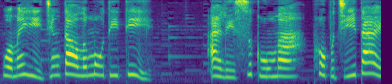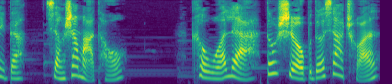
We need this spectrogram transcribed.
我们已经到了目的地。爱丽丝姑妈迫不及待的想上码头，可我俩都舍不得下船。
